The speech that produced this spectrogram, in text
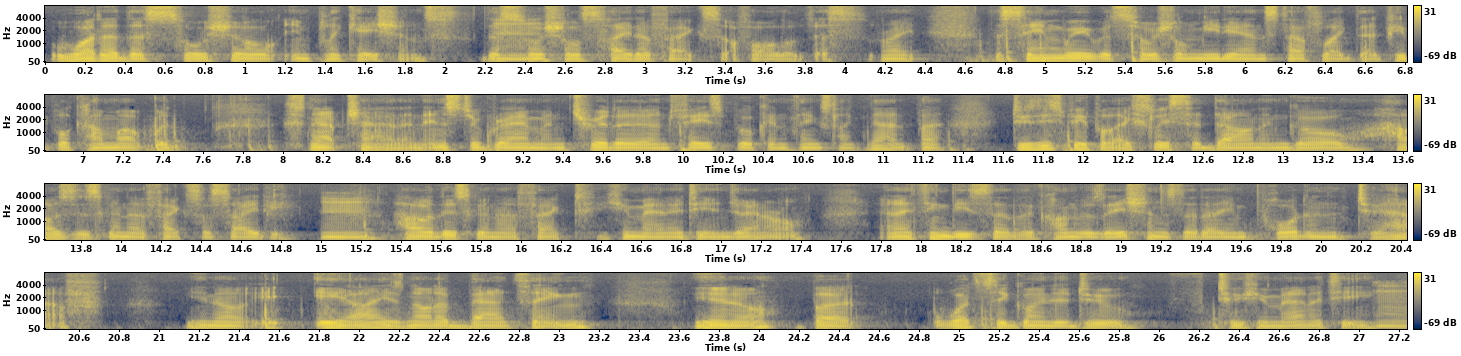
what are the social implications, the mm-hmm. social side effects of all of this, right? The same way with social media and stuff like that. People come up with Snapchat and Instagram and Twitter and Facebook and things like that. But do these people actually sit down and go, how is this going to affect society? Mm-hmm. How is this going to affect humanity in general? And I think these are the conversations that are important to have. You know, AI is not a bad thing, you know, but what's it going to do to humanity? Hmm.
